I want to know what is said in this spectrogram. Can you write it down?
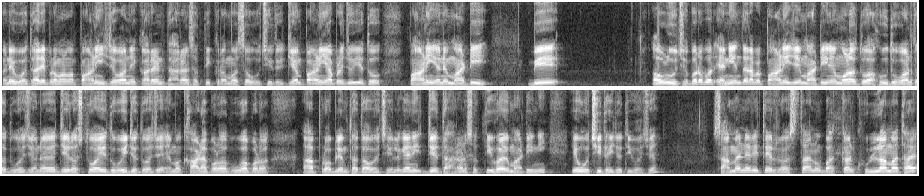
અને વધારે પ્રમાણમાં પાણી જવાને કારણે ધારણ શક્તિ ક્રમશઃ ઓછી થઈ. જેમ પાણી આપણે જોઈએ તો પાણી અને માટી બે અવળું છે, બરાબર? એની અંદર આપણે પાણી જે માટીને મળે તો આખું ધોવાણ થતું હોય છે અને જે રસ્તો હોય એ ધોઈ જતો હોય છે. એમાં ખાડા પડવા, ભૂવા પડવા આ પ્રોબ્લેમ થતા હોય છે. એટલે કે એની જે ધારણ શક્તિ હોય માટીની એ ઓછી થઈ જતી હોય છે. સામાન્ય રીતે રસ્તાનું બાંધકામ ખુલ્લામાં થાય,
